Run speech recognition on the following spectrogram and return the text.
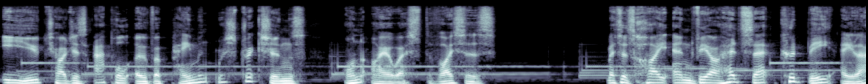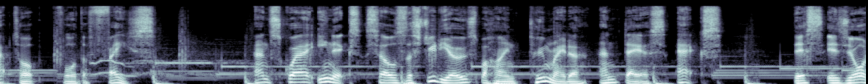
The EU charges Apple over payment restrictions on iOS devices. Meta's high end VR headset could be a laptop for the face. And Square Enix sells the studios behind Tomb Raider and Deus Ex. This is your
